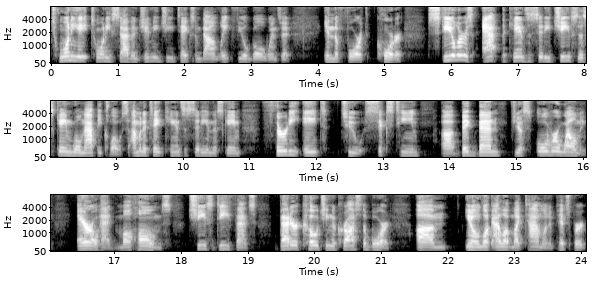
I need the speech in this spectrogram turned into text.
28 27. Jimmy G takes them down. Late field goal wins it in the fourth quarter. Steelers at the Kansas City Chiefs. This game will not be close. I'm going to take Kansas City in this game 38 to 16. Uh, Big Ben just overwhelming. Arrowhead, Mahomes, Chiefs defense, better coaching across the board. Um, you know, look, I love Mike Tomlin in Pittsburgh,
